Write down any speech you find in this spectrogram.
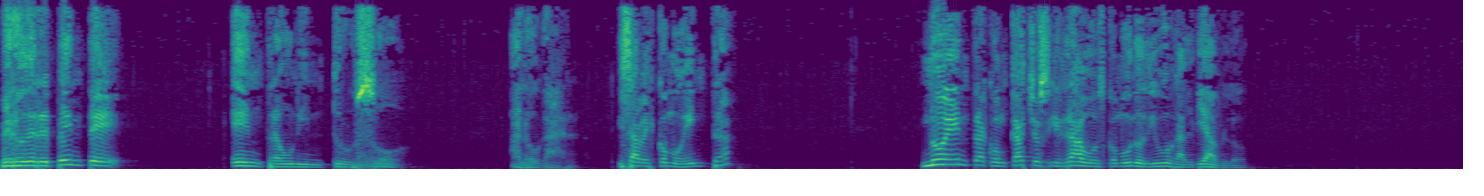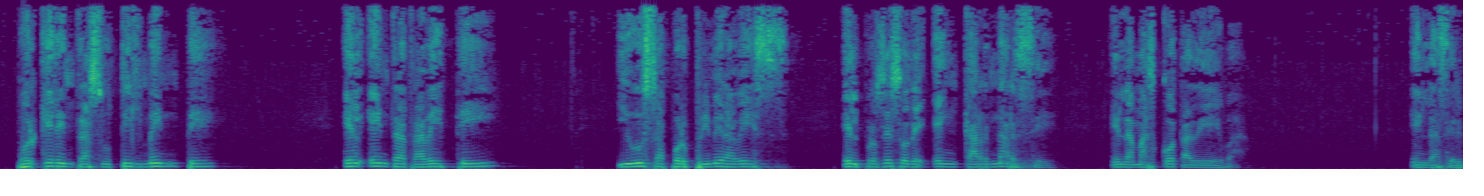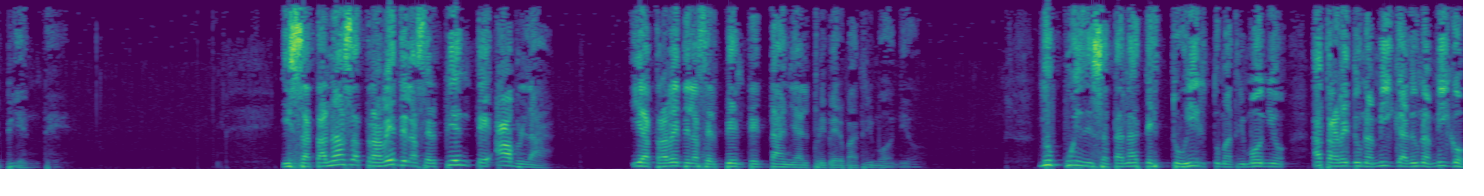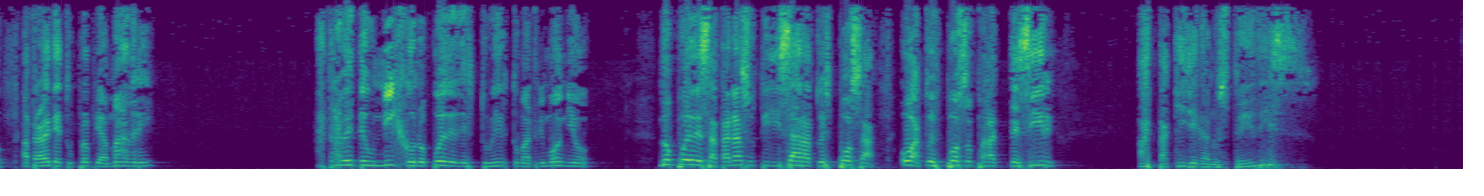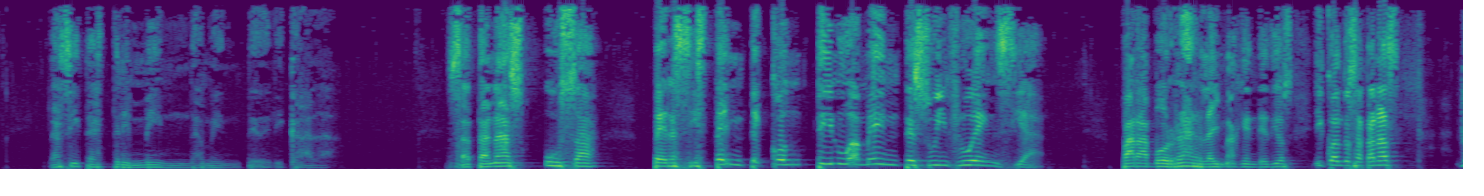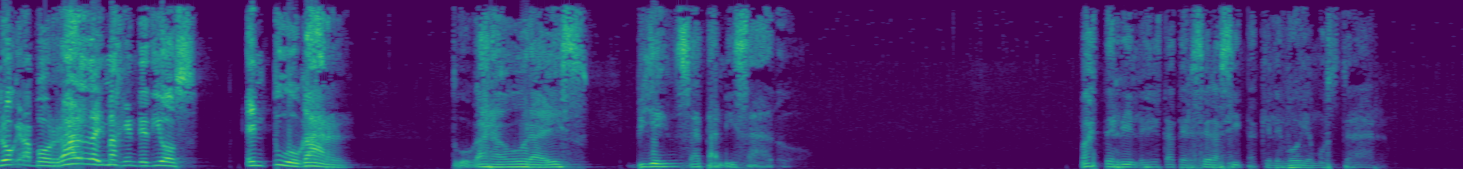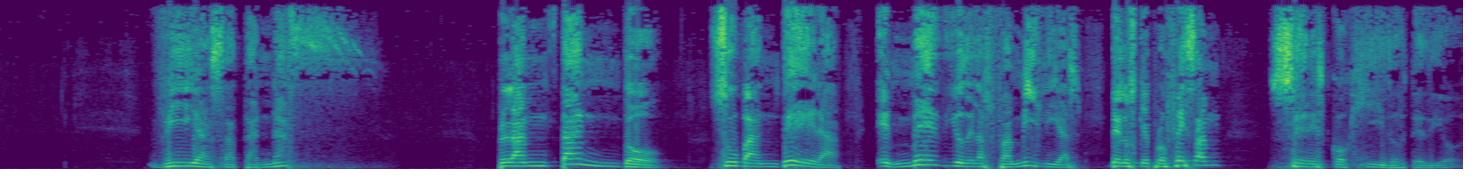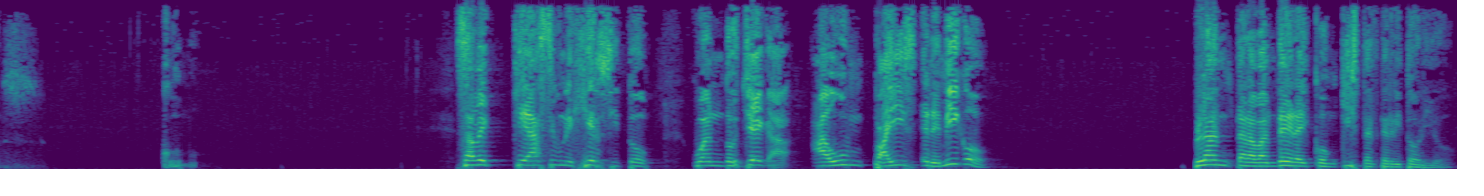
Pero de repente entra un intruso al hogar. ¿Y sabes cómo entra? No entra con cachos y rabos como uno dibuja al diablo. Porque Él entra sutilmente, Él entra a través de ti y usa por primera vez el proceso de encarnarse en la mascota de Eva, en la serpiente. Y Satanás a través de la serpiente habla y a través de la serpiente daña el primer matrimonio. No puede Satanás destruir tu matrimonio a través de una amiga, de un amigo, a través de tu propia madre. A través de un hijo no puede destruir tu matrimonio. No puede Satanás utilizar a tu esposa o a tu esposo para decir, hasta aquí llegan ustedes. La cita es tremendamente delicada. Satanás usa persistente, continuamente su influencia para borrar la imagen de Dios. Y cuando Satanás logra borrar la imagen de Dios en tu hogar, tu hogar ahora es bien satanizado. Más terrible es esta tercera cita que les voy a mostrar. Vi a Satanás plantando su bandera en medio de las familias de los que profesan ser escogidos de Dios. ¿Cómo? ¿Sabe qué hace un ejército cuando llega a un país enemigo? Planta la bandera y conquista el territorio.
